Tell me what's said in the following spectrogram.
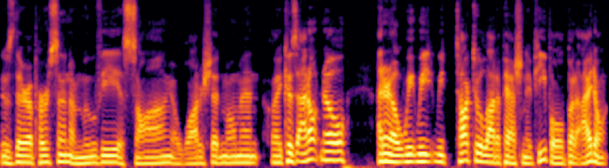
was there a person, a movie, a song, a watershed moment? Like, because I don't know, I don't know. We we we talk to a lot of passionate people, but I don't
